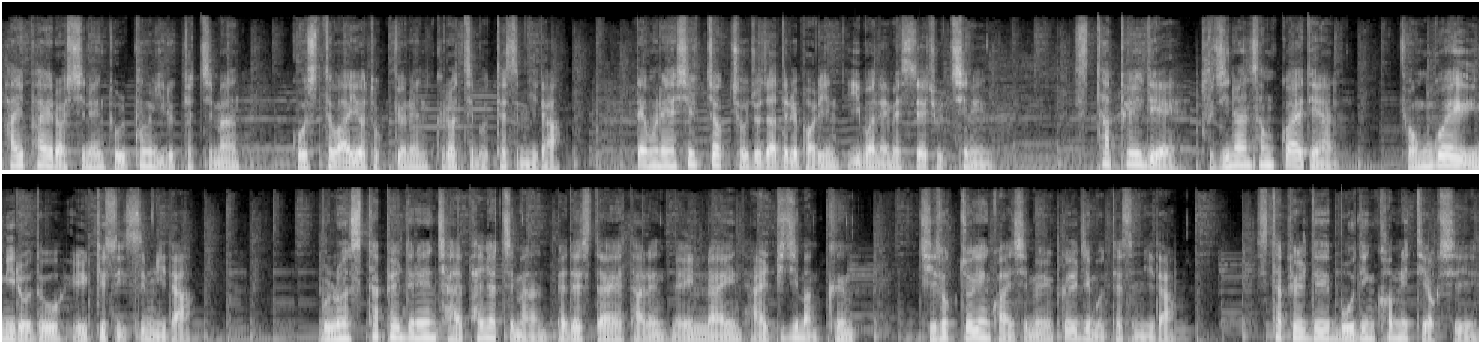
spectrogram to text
하이파이 러쉬는 돌풍을 일으켰지만 고스트와이어 도쿄는 그렇지 못했습니다. 때문에 실적 저조자들을 벌한 이번 MS의 조치는 스타필드의 부진한 성과에 대한 경고의 의미로도 읽힐 수 있습니다. 물론 스타필드는 잘 팔렸지만 베데스다의 다른 mainline RPG만큼 지속적인 관심을 끌지 못했습니다. 스타필드 modding 커뮤니티 역시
